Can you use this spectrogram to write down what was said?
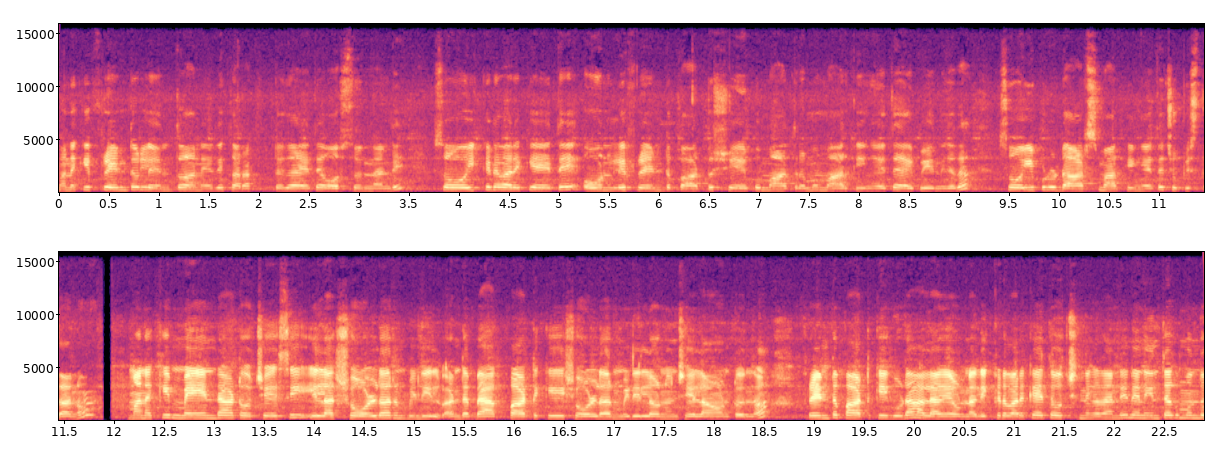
మనకి ఫ్రంట్ లెంత్ అనేది కరెక్ట్గా అయితే వస్తుందండి. సో ఇక్కడి వరకు అయితే ఓన్లీ ఫ్రంట్ పార్ట్ షేప్ మాత్రము మార్కింగ్ అయితే అయిపోయింది కదా. సో ఇప్పుడు డాట్స్ మార్కింగ్ అయితే చూపిస్తాను. మనకి మెయిన్ డాట్ వచ్చేసి ఇలా షోల్డర్ మిడిల్ అంటే బ్యాక్ పార్ట్కి షోల్డర్ మిడిల్లో నుంచి ఎలా ఉంటుందో ఫ్రంట్ పార్ట్కి కూడా అలాగే ఉండాలి. ఇక్కడ వరకు అయితే వచ్చింది కదండి. నేను ఇంతకుముందు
